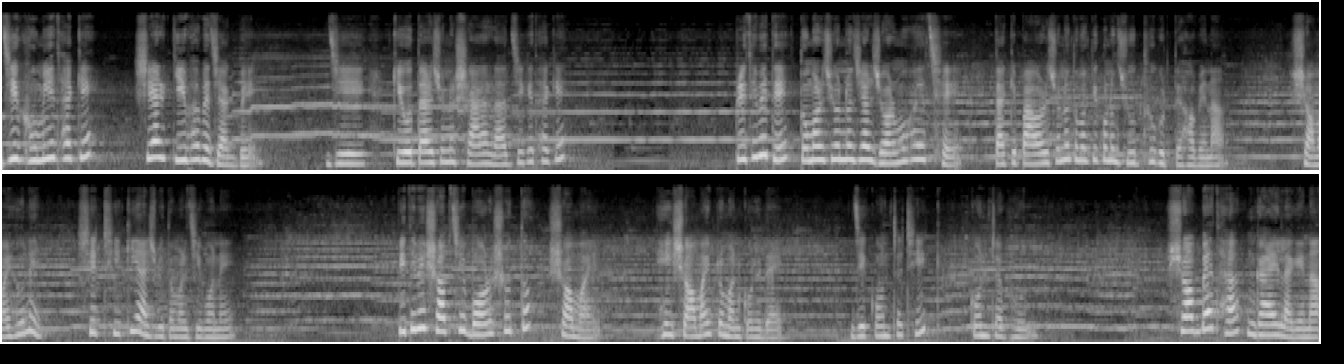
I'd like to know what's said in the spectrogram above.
যে ঘুমিয়ে থাকে, সে আর কীভাবে জাগবে? যে কেউ তার জন্য সারা রাত জেগে থাকে পৃথিবীতে তোমার জন্য যার জন্ম হয়েছে, তাকে পাওয়ার জন্য তোমাকে কোনো যুদ্ধ করতে হবে না। সময় হলে সে ঠিকই আসবে তোমার জীবনে। পৃথিবীর সবচেয়ে বড় সত্য, সময়। এই সময় প্রমাণ করে দেয় যে কোনটা ঠিক, কোনটা ভুল। সব ব্যথা গায়ে লাগে না,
